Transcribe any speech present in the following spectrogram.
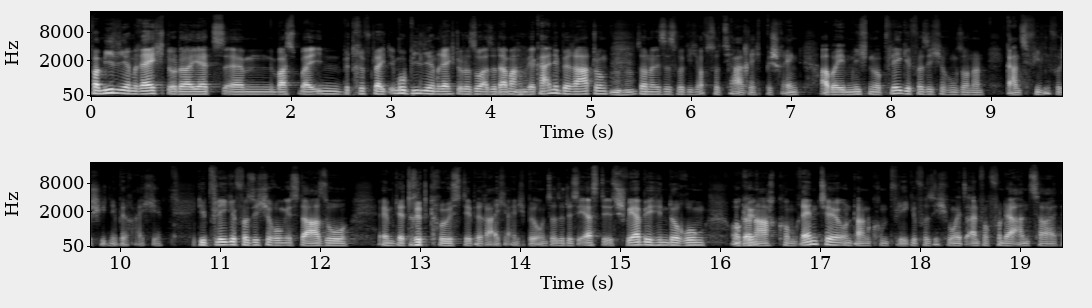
Familienrecht oder jetzt, ähm, was bei Ihnen betrifft, vielleicht Immobilienrecht oder so. Also da machen mhm. wir keine Beratung, mhm. sondern es ist wirklich auf Sozialrecht beschränkt. Aber eben nicht nur Pflegeversicherung, sondern ganz viele verschiedene Bereiche. Die Pflegeversicherung ist da so ähm, der drittgrößte Bereich eigentlich bei uns. Also das erste ist Schwerbehinderung und okay. danach kommt Rente und dann kommt Pflegeversicherung. Jetzt einfach von der Anzahl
